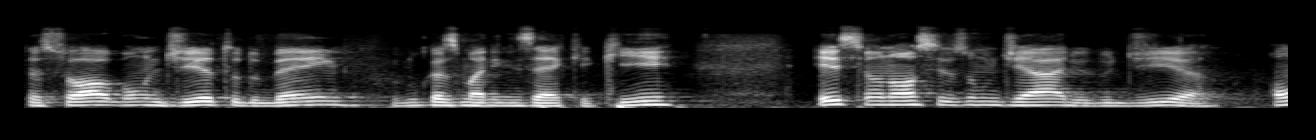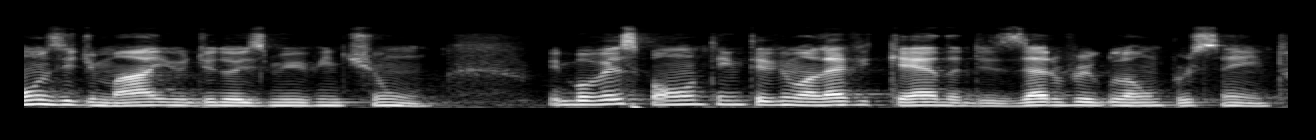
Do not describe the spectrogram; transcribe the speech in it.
Pessoal, bom dia, tudo bem? Lucas Marinzec aqui. Esse é o nosso resumo diário do dia 11 de maio de 2021. O Ibovespa ontem teve uma leve queda de 0,1%,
